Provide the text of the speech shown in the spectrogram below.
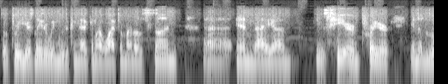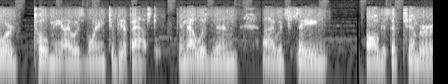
So three years later, we moved to Connecticut, my wife and my little son. Uh, and I um, was here in prayer, and the Lord told me I was going to be a pastor. And that was in, I would say, August, September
